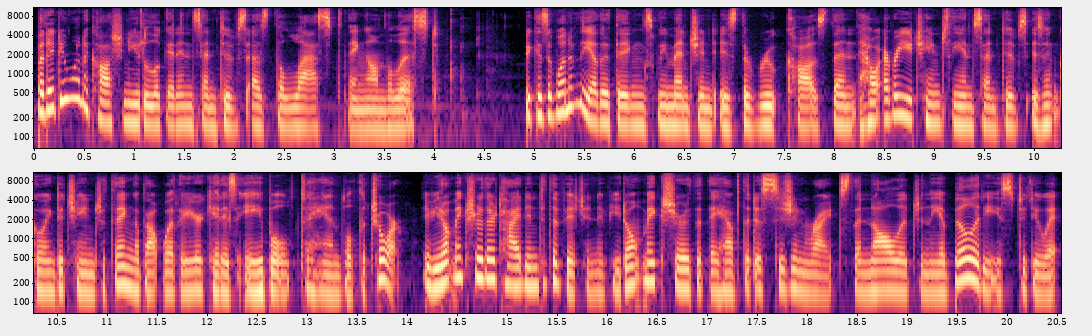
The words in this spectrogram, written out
But I do want to caution you to look at incentives as the last thing on the list. Because if one of the other things we mentioned is the root cause, then however you change the incentives isn't going to change a thing about whether your kid is able to handle the chore. If you don't make sure they're tied into the vision, if you don't make sure that they have the decision rights, the knowledge, and the abilities to do it,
